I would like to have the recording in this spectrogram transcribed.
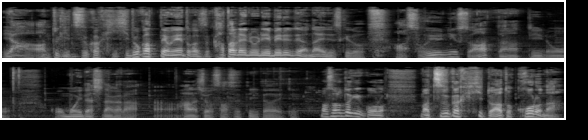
ーいや、あの時通貨危機ひどかったよねとか語れるレベルではないですけど、あ、そういうニュースあったなっていうのを思い出しながら話をさせていただいて、まあその時この、まあ通貨危機とあとコロナ、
